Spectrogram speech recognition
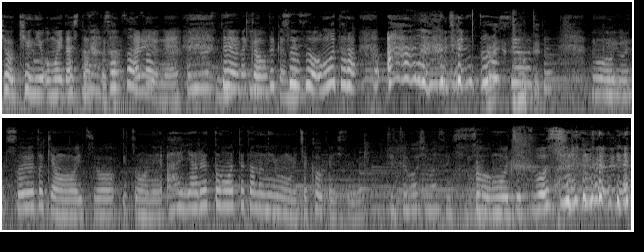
今日急に思い出したと そうそうそう。かあるよね。ありますでなんかね。そうそう思ったらああどうしようって。もうそういう時はもういつもいつもねあやると思ってたのにもうめっちゃ後悔してる。絶望しますいつも。そうもう絶望するんだよね。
